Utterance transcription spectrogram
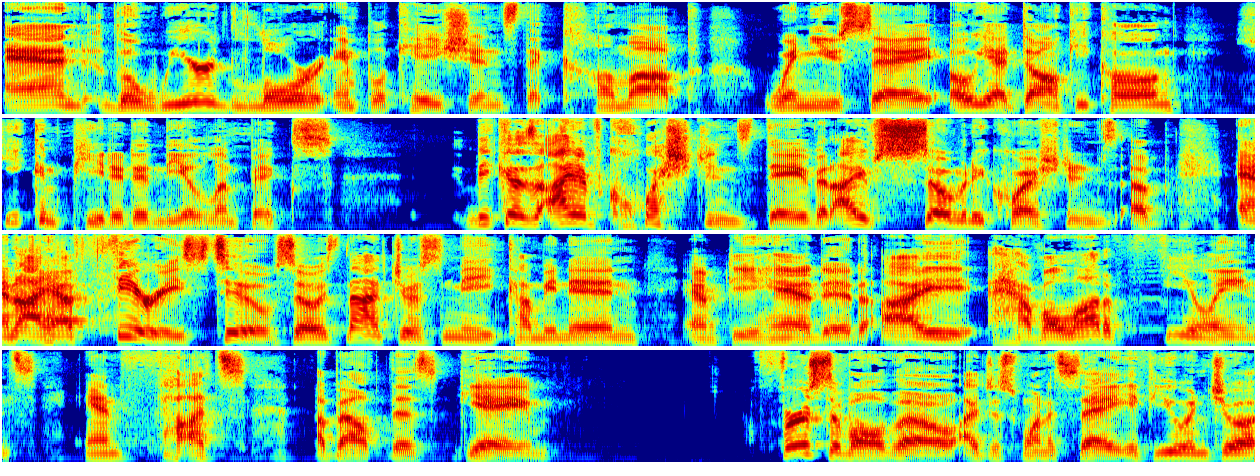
and the weird lore implications that come up when you say, oh yeah, Donkey Kong, he competed in the Olympics. Because I have questions, David. I have so many questions, of, and I have theories too. So it's not just me coming in empty handed. I have a lot of feelings and thoughts about this game. First of all, though, I just want to say if you enjoy,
